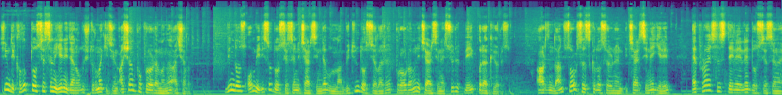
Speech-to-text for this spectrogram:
Şimdi kalıp dosyasını yeniden oluşturmak için Aşampo programını açalım. Windows 11 ISO dosyasının içerisinde bulunan bütün dosyaları programın içerisine sürükleyip bırakıyoruz. Ardından Sources klasörünün içerisine girip Aprices DLL dosyasını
